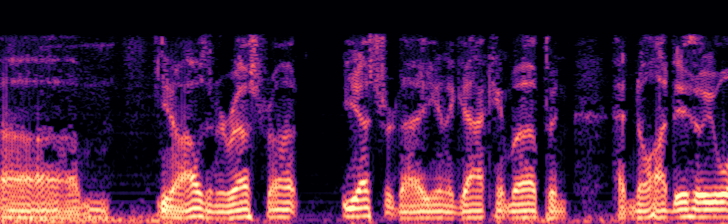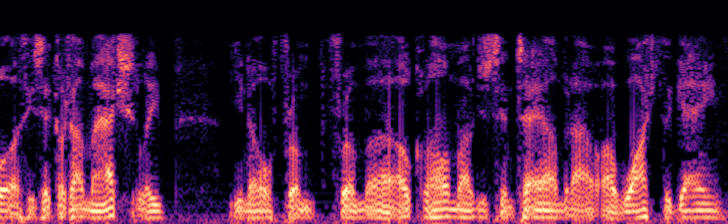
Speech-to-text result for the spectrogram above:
Um, you know, I was in a restaurant yesterday and a guy came up and had no idea who he was. He said, "Coach, I'm actually." You know, from from uh, Oklahoma, I was just in town, but I, I watched the game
